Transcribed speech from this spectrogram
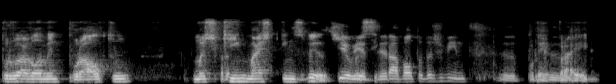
provavelmente por alto, umas 15, mais de 15 vezes. Eu ia assim. dizer à volta das 20, eh, porque Sim,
